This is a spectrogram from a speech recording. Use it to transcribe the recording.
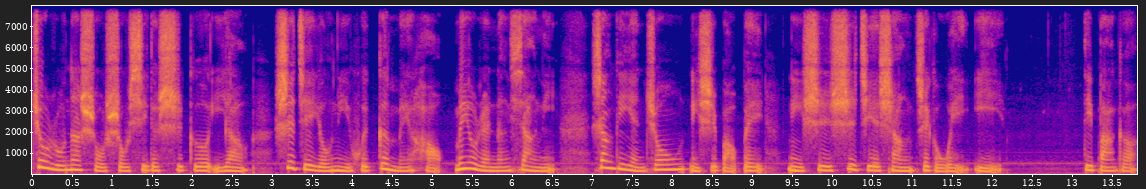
就如那首熟悉的诗歌一样，世界有你会更美好，没有人能像你。上帝眼中你是宝贝，你是世界上这个唯一。第八个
